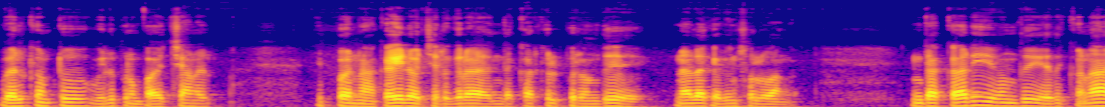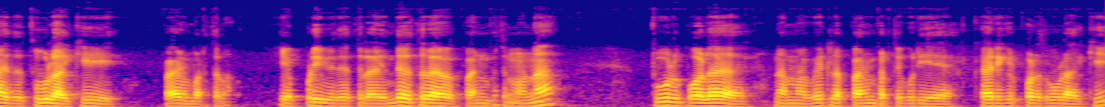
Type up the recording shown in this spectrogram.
Welcome to Villupuram boy channel இப்போ நான் கையில் வச்சுருக்கிற இந்த கற்கள் பேர் வந்து நிலக்கரின்னு சொல்லுவாங்க. இந்த கறி வந்து எதுக்குன்னா இதை தூளாக்கி பயன்படுத்தலாம். எப்படி விதத்தில் எந்த விதத்தில் பயன்படுத்தணும்னா தூள் போல் நம்ம வீட்டில் பயன்படுத்தக்கூடிய கறிகள் போல் தூளாக்கி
